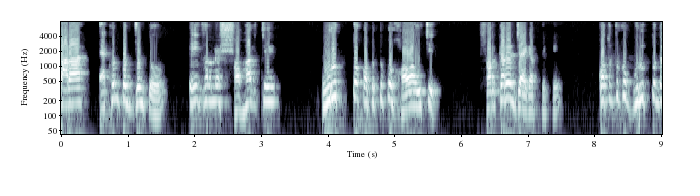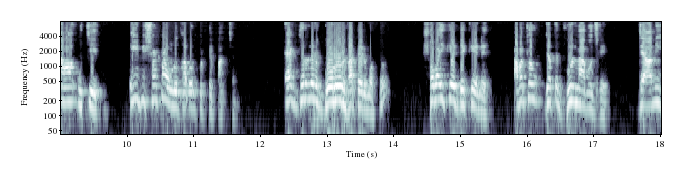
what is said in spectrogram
তারা এখন পর্যন্ত এই ধরনের সভার যে গুরুত্ব কতটুকু হওয়া উচিত, সরকারের জায়গা থেকে কতটুকু গুরুত্ব দেওয়া উচিত এই বিষয়টা অনুধাবন করতে পারছেন এক ধরনের গরুর হাটের মতো সবাইকে ডেকে এনে কেউ যাতে ভুল না বোঝে, যে আমি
